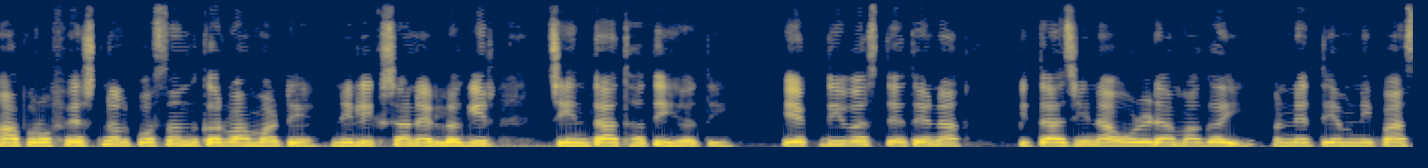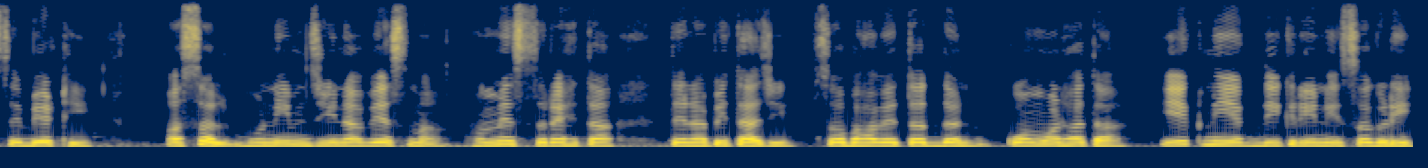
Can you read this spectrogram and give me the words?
આ પ્રોફેશનલ પસંદ કરવા માટે નિરીક્ષાને લગીર ચિંતા થતી હતી. એક દિવસ તે તેના પિતાજીના ઓરડામાં ગઈ અને તેમની પાસે બેઠી. અસલ મુનિમજીના વેશમાં હંમેશ રહેતા તેના પિતાજી સ્વભાવે તદ્દન કોમળ હતા. એકની એક દીકરીની સઘળી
